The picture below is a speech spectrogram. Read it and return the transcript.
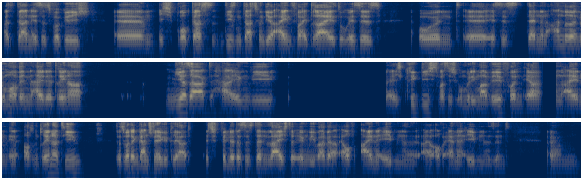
Also dann ist es wirklich, ähm, ich brauche das, diesen, das von dir, 1, 2, 3, so ist es. Und äh, es ist dann eine andere Nummer, wenn halt der Trainer mir sagt, ha, irgendwie, äh, ich kriege nicht, was ich unbedingt mal will von irgendeinem aus dem Trainerteam. das wird dann ganz schnell geklärt. Ich finde, das ist dann leichter irgendwie, weil wir auf einer Ebene, äh, auf einer Ebene sind. Ähm,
